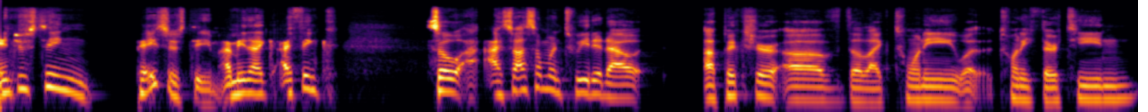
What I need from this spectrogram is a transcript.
interesting Pacers team. I mean, like I think so. I, I saw someone tweeted out a picture of the like 20 what 2013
